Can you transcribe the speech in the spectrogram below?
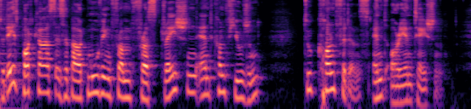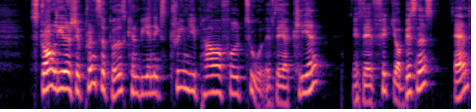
Today's podcast is about moving from frustration and confusion to confidence and orientation. Strong leadership principles can be an extremely powerful tool if they are clear, if they fit your business, and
